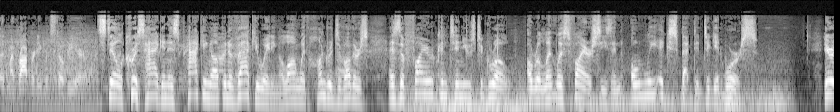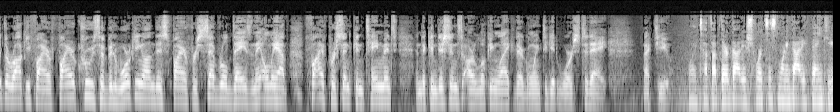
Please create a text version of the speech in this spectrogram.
that my property would still be here. Still, Chris Hagen is packing up and evacuating along with hundreds of others as the fire continues to grow. A relentless fire season only expected to get worse. Here at the Rocky Fire, fire crews have been working on this fire for several days and they only have 5% containment and the conditions are looking like they're going to get worse today. Back to you. Boy, tough up there. Gadi Schwartz this morning. Gadi, thank you.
